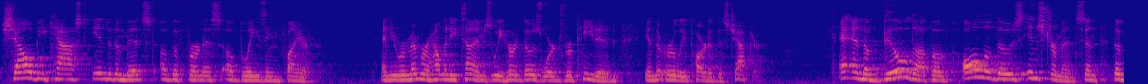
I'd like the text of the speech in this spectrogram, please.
shall be cast into the midst of the furnace of blazing fire. And you remember how many times we heard those words repeated in the early part of this chapter and the buildup of all of those instruments and the,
